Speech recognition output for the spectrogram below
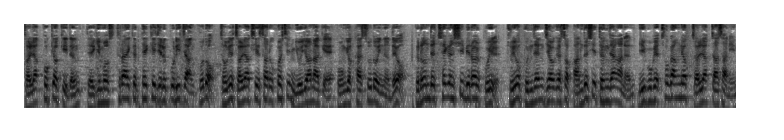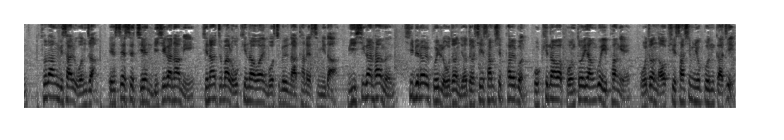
전략폭격기 등 대규모 스트라이크 패키지를 꾸리지 않고도 적의 전략시설을 훨씬 유연하게 공격할 수도 있는데요. 그런데 최근 11월 9일 주요 분쟁 지역에서 반드시 등장하는 미국의 초강력 전략 자산인 순항미사일 원잠 SSGN 미시간함이 지난 주말 오키나와에 모습을 나타냈습니다. 미시간함은 11월 9일 오전 8시 38분 오키나와 본토 항구 입항해 오전 9시 46분까지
